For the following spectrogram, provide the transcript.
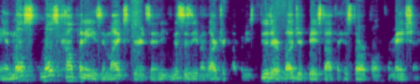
And most most companies, in my experience, and this is even larger companies, do their budget based off of historical information.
